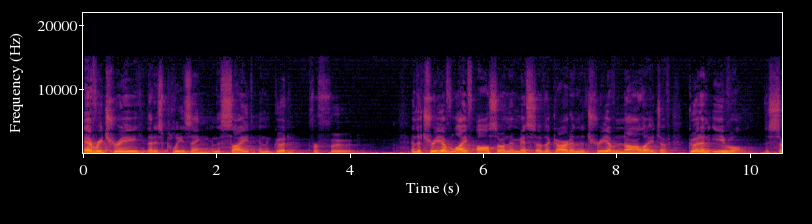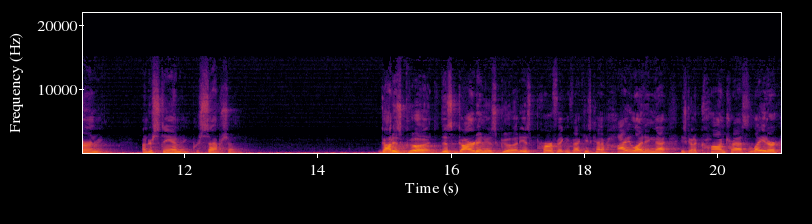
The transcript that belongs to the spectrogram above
Every tree that is pleasing in the sight and good for food and the tree of life also in the midst of the garden, the tree of knowledge of good and evil, discerning, understanding, perception. God is good. This garden is good, is perfect. In fact, he's kind of highlighting that. He's going to contrast later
